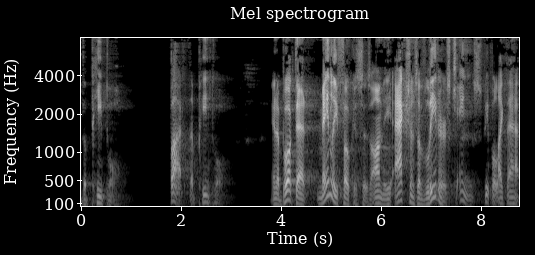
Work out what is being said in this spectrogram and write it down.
the people. But the people. in a book that mainly focuses on the actions of leaders, kings, people like that.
